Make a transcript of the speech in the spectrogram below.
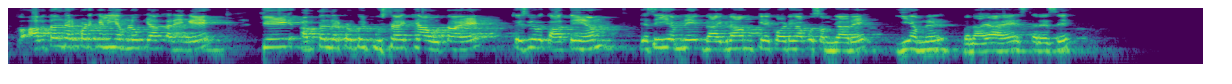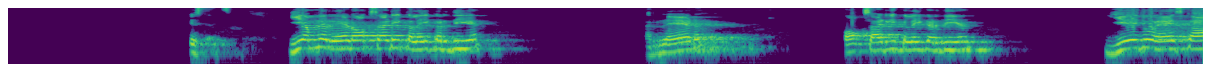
तो अवतल दर्पण के लिए हम लोग क्या करेंगे कि अवतल दर्पण कोई पूछता है क्या होता है तो इसमें बताते हैं हम जैसे ये हमने डायग्राम के अकॉर्डिंग आपको समझा रहे ये हमने बनाया है इस तरह से। इस तरह से। ये हमने रेड ऑक्साइड की कलई कर दी है। रेड ऑक्साइड की कलई कर दी है। ये जो है इसका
